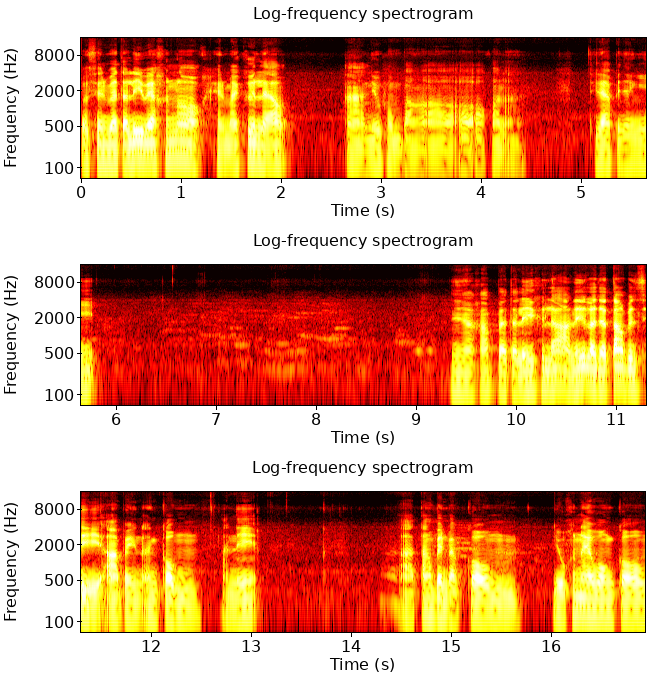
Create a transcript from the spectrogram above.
เปอร์เซ็นต์แบตเตอรี่ไว้ข้างนอก เห็นไหมขึ้นแล้ว อ่า นิ้วผมบังเอาเอาออกก่อนอะทีแรกเป็นอย่างนี้ นี่นะครับแบตเตอรี่ขึ้นแล้ว อันนี้เราจะตั้งเป็นสีอ่าเป็นอันกลม อันนี้ อ่า ตั้งเป็นแบบกลม อยู่ข้างในวงกลม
